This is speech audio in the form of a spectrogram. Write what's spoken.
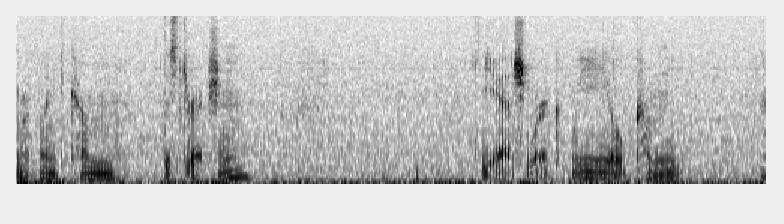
We're going to come this direction. Yeah, that should work. We'll come... No.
